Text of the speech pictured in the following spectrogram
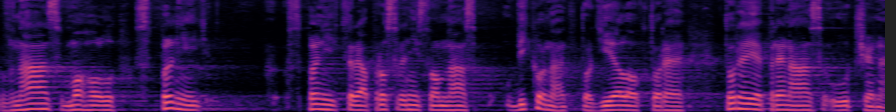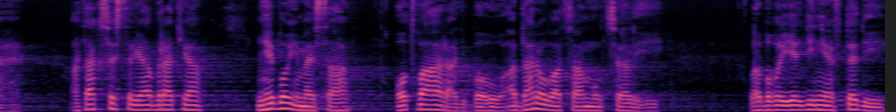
v nás mohol splniť, splniť teda prostredníctvom nás vykonať to dielo, ktoré, ktoré je pre nás určené. A tak, sestri a bratia, nebojme sa otvárať Bohu a darovať sa mu celý, lebo jedine vtedy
